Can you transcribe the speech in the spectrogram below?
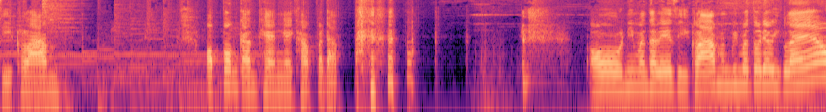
สีครามออป้องกันแทนไงครับ ประดับ โอ้นี่มันทะเลสีครามมันบินมาตัวเดียวอีกแล้ว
